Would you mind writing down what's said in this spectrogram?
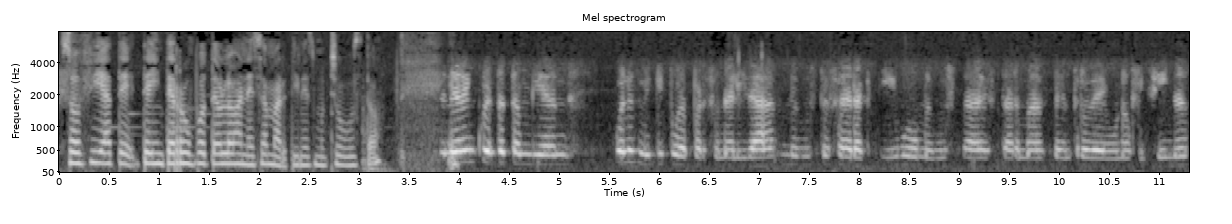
Sofía, te, te interrumpo, te habla Vanessa Martínez, mucho gusto. Tener en cuenta también cuál es mi tipo de personalidad, me gusta ser activo, me gusta estar más dentro de una oficina,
